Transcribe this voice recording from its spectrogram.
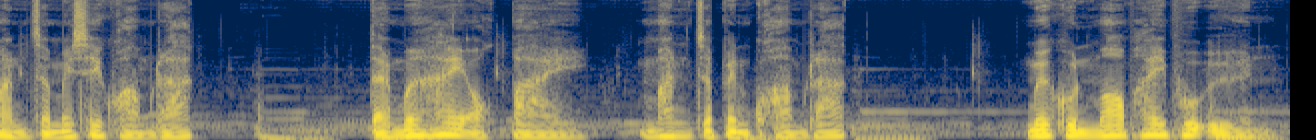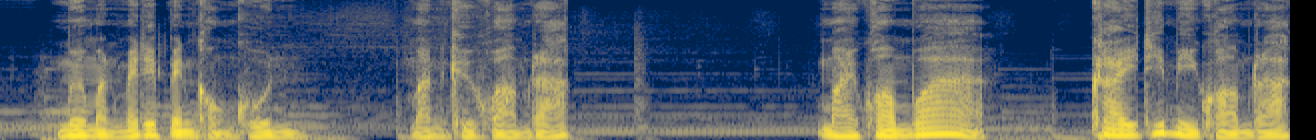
มันจะไม่ใช่ความรัก แต่เมื่อให้ออกไปมันจะเป็นความรัก เมื่อคุณมอบให้ผู้อื่น เมื่อมันไม่ได้เป็นของคุณ มันคือความรัก หมายความว่า ใครที่มีความรัก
